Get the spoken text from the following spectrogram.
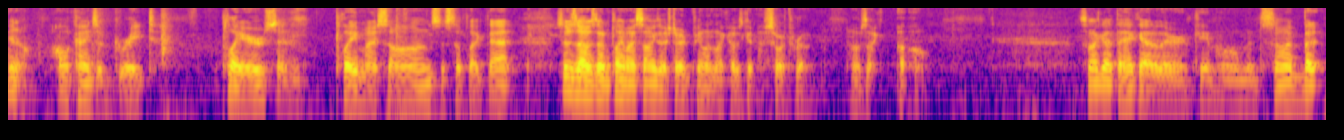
you know all kinds of great players and play my songs and stuff like that. As soon as I was done playing my songs, I started feeling like I was getting a sore throat. I was like, uh oh. So I got the heck out of there and came home. And so, but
